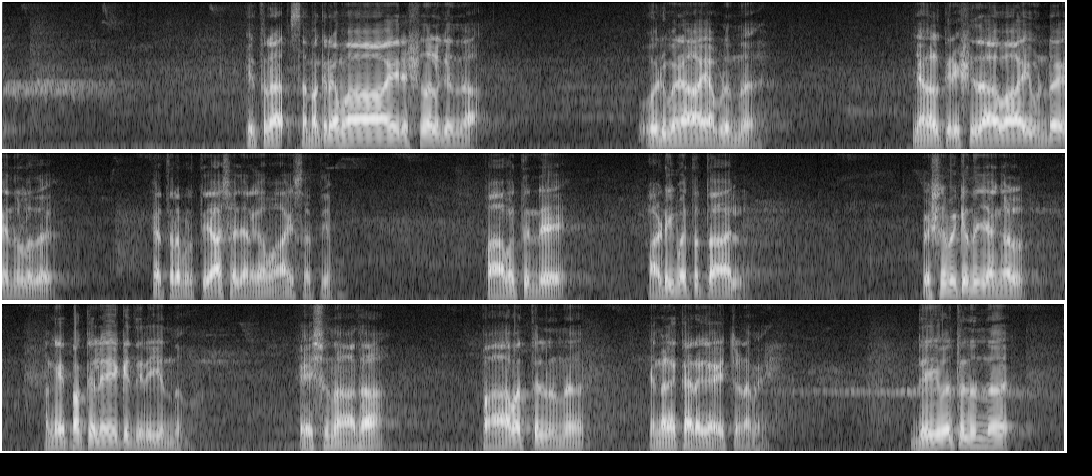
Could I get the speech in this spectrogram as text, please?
ഇത്ര സമഗ്രമായ രക്ഷ നൽകുന്ന ഒരുവനായ അവിടുന്ന് ഞങ്ങൾക്ക് രക്ഷിതാവായി ഉണ്ട് എന്നുള്ളത് എത്ര പ്രത്യാശാജനകമായ സത്യം. പാപത്തിന്റെ അടിമത്തത്താൽ വിഷമിക്കുന്ന ഞങ്ങൾ അങ്ങേപ്പക്കലേക്ക് തിരിയുന്നു. യേശുനാഥ പാപത്തിൽ നിന്ന് ഞങ്ങളെ കരകയറ്റണമേ. ദൈവത്തിൽ നിന്ന്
